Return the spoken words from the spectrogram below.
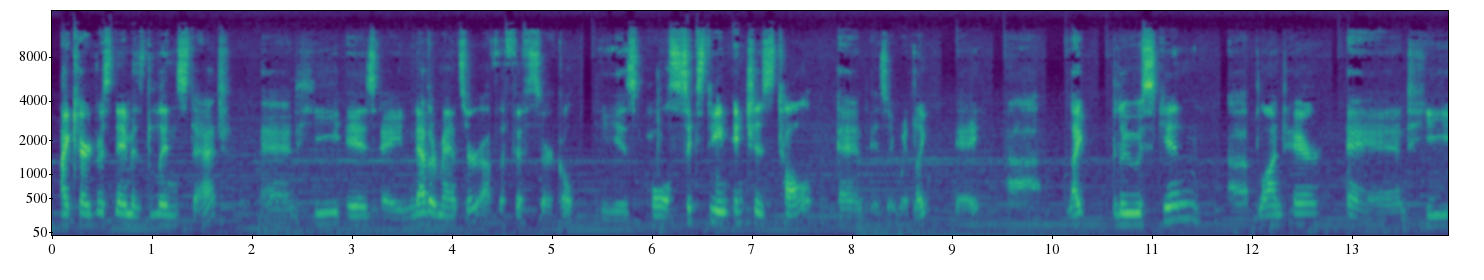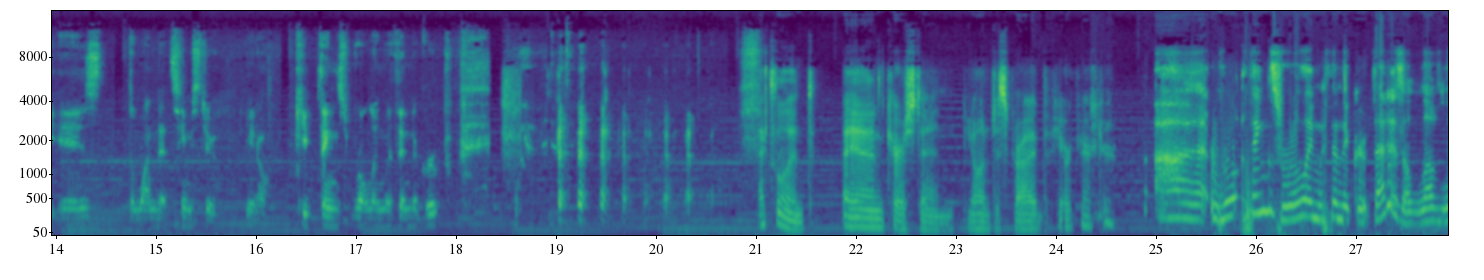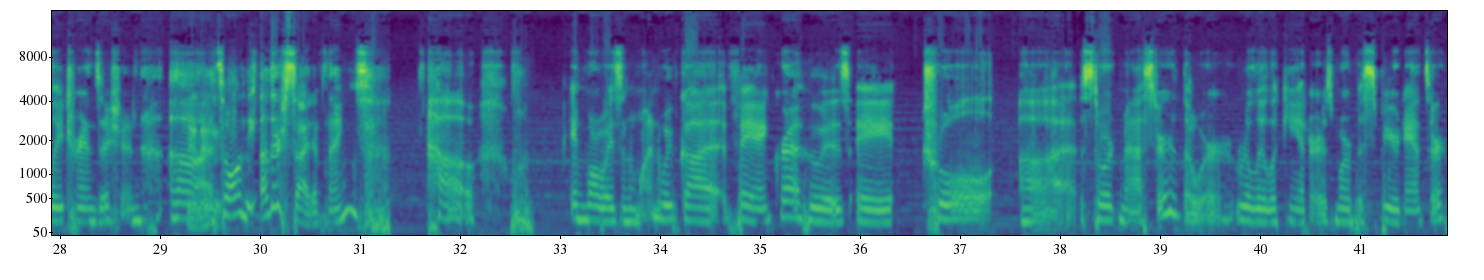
My character's name is Linstat, and he is a Nethermancer of the Fifth Circle. He is whole 16 inches tall and is a Windling. Okay. Uh, light blue skin, uh, blonde hair, and he is the one that seems to, you know, keep things rolling within the group. Excellent. And Kirsten, you want to describe your character? Uh, ro- things rolling within the group. That is a lovely transition. Uh, so on the other side of things, uh, in more ways than one, we've got Faye Ankra, who is a troll uh, sword master, though we're really looking at her as more of a spear dancer.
